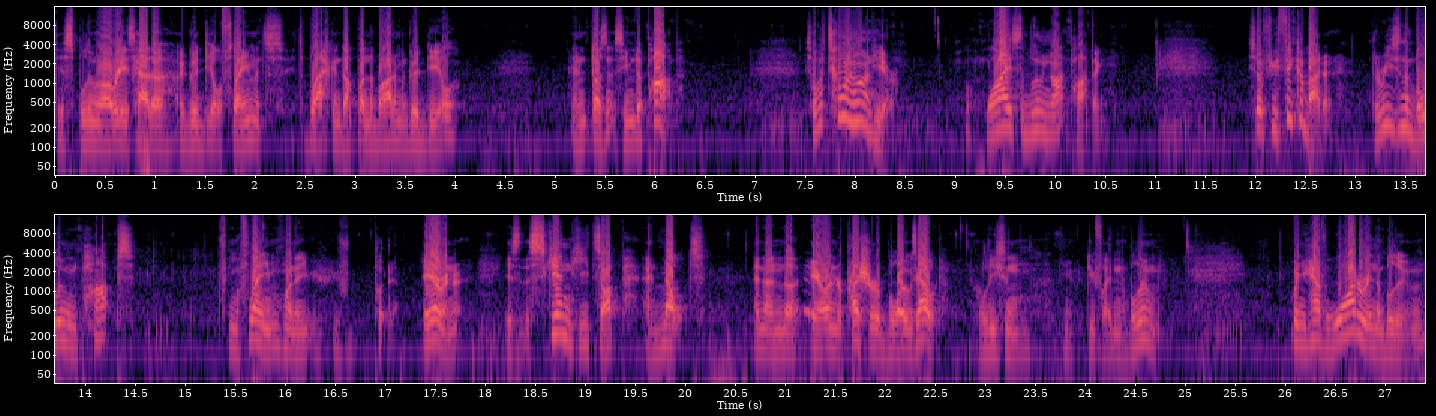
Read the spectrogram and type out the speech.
this balloon already has had a, a good deal of flame. It's, it's blackened up on the bottom a good deal, and it doesn't seem to pop. So what's going on here? Why is the balloon not popping? So if you think about it, the reason the balloon pops from a flame when you put air in it is the skin heats up and melts, and then the air under pressure blows out, releasing, you know, deflating the balloon. When you have water in the balloon,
